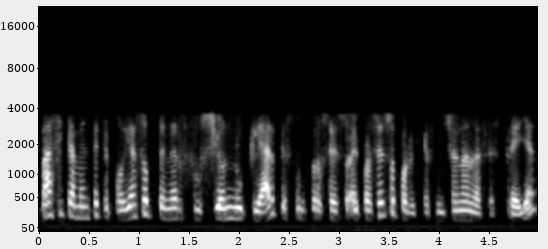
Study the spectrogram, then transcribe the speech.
básicamente que podías obtener fusión nuclear, que es un proceso, el proceso por el que funcionan las estrellas,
